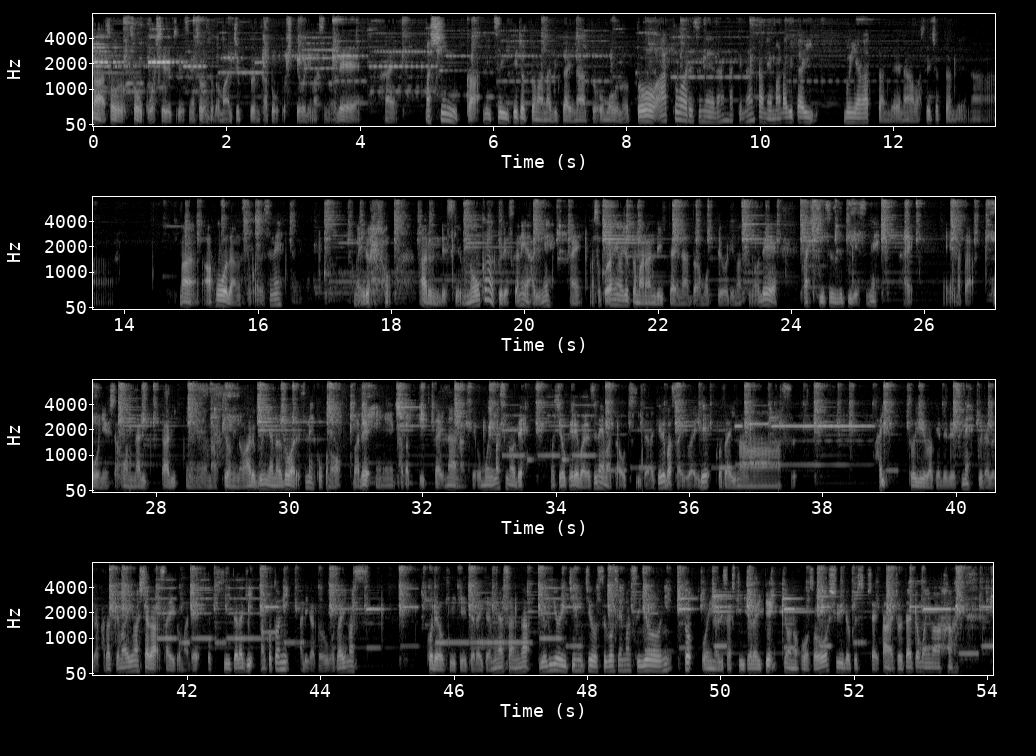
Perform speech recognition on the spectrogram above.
まあ、そう、そうこうしてるうちですね、そろそろまあ10分経とうとしておりますので、はい。まあ、進化についてちょっと学びたいなと思うのと、あとはですね、なんだっけ、なんかね、学びたい分野があったんだよな、忘れちゃったんだよな。まあ、アフォーダンスとかですね。まあ、いろいろ あるんですけど、脳科学ですかね、やはりね。はい。まあ、そこら辺をちょっと学んでいきたいなとは思っておりますので、まあ、引き続きですね、はい。えまた購入した本なり、あり、え、まあ、興味のある分野などはですね、ここの場で、え、語っていきたいな、なんて思いますので、もしよければですね、またお聞きいただければ幸いでございます。はい。というわけでですね、ぐだぐだ語ってまいりましたが、最後までお聞きいただき誠にありがとうございます。これを聞いていただいた皆さんが、より良い一日を過ごせますように、とお祈りさせていただいて、今日の放送を終了したい、あ、終りたいと思います。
